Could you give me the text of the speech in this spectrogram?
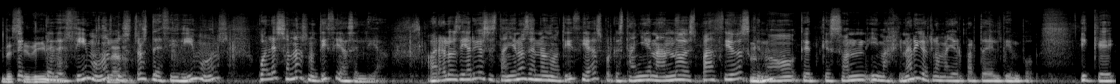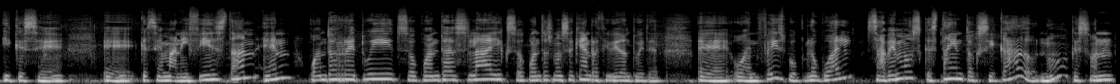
te- te, decimos, claro. nosotros decidimos cuáles son las noticias del día. Ahora los diarios están llenos de no noticias porque están llenando espacios que, no, que, que son imaginarios la mayor parte del tiempo y que, y que, se, eh, que se manifiestan en cuántos retweets o cuántas likes o cuántos no sé qué han recibido en Twitter eh, o en Facebook, lo cual sabemos que está intoxicado, ¿no? que son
